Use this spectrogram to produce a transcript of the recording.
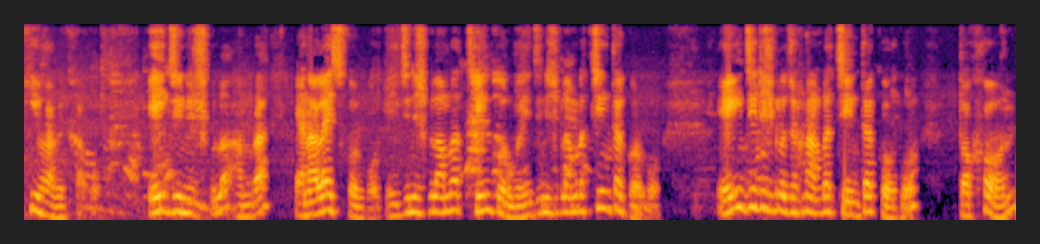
কীভাবে খাব। এই জিনিসগুলো আমরা অ্যানালাইজ করব, এই জিনিসগুলো আমরা থিঙ্ক করব, এই জিনিসগুলো আমরা চিন্তা করব। এই জিনিসগুলো যখন আমরা চিন্তা করব, তখন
